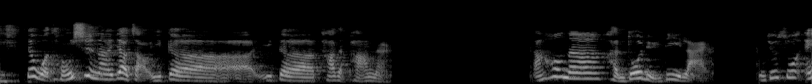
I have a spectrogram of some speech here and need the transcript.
就我同事呢，要找一个一个他的 partner，然后呢，很多履历来，我就说，哎，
